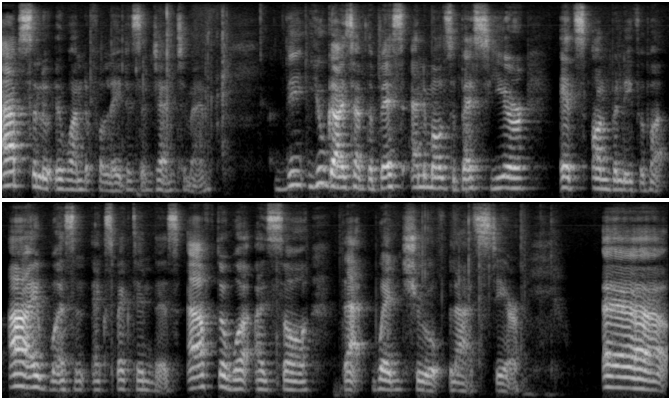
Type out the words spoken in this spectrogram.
Absolutely wonderful, ladies and gentlemen. The, you guys have the best animals, the best year. It's unbelievable. I wasn't expecting this after what I saw that went through last year. Uh,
